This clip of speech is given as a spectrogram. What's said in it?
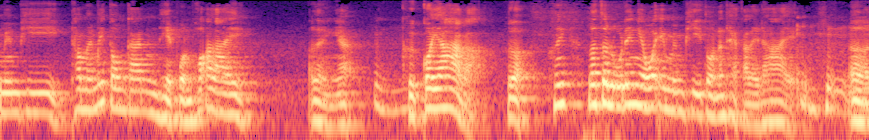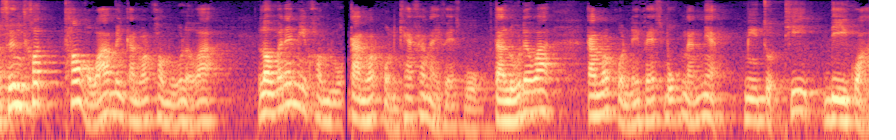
MMP ทำไมไม่ตรงกันเหตุผลเพราะอะไร อะไรอย่างเงี้ยคือก็ยากอะคือเฮ้ยเราจะรู้ได้ไงว่า MMP ตัวนั้นแท็กอะไรได้เออซึ่งเขาเท่ากับว่าเป็นการวัดความรู้เลยว่า เราไม่ได้มีความรู้การวัดผลแค่ข้างใน Facebook แต่รู้ได้ว่าการวัดผลใน Facebook นั้นเนี่ยมีจุดที่ดีกว่า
